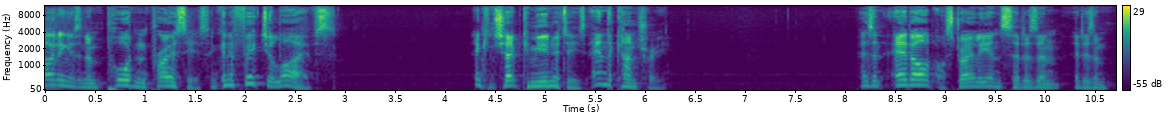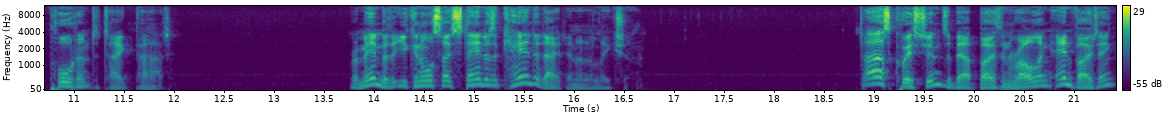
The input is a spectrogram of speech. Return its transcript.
Voting is an important process and can affect your lives and can shape communities and the country. As an adult Australian citizen, it is important to take part. Remember that you can also stand as a candidate in an election. To ask questions about both enrolling and voting,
